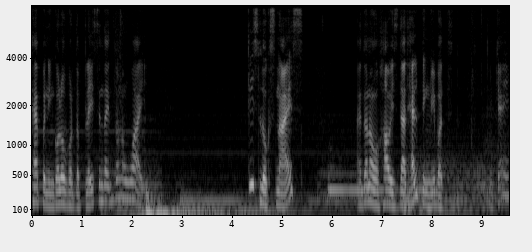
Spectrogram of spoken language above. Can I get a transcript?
happening all over the place, and I don't know why. This looks nice. I don't know how is that helping me, but okay.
